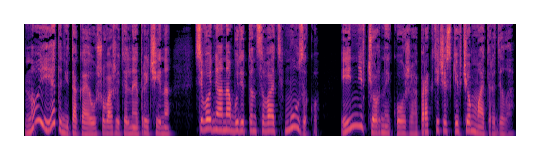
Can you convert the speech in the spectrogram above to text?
Но и это не такая уж уважительная причина. Сегодня она будет танцевать музыку, и не в черной коже, а практически в чем мать родила.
